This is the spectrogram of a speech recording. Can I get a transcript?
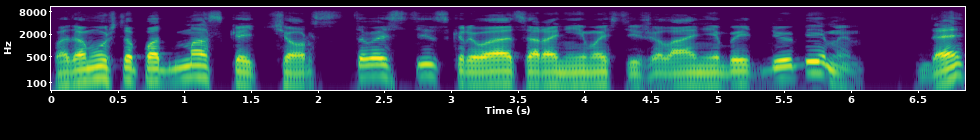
потому что под маской черствости скрывается ранимость и желание быть любимым, да?»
